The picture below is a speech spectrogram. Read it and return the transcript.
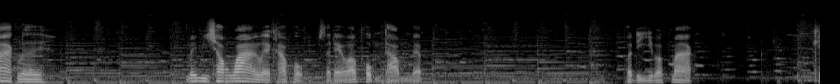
มากเลย ไม่มีช่องว่างเลยครับผม แสดงว่าผมทำแบบ พอดีมากๆ โอเค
